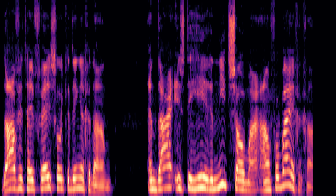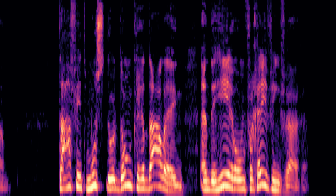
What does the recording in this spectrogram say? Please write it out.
David heeft vreselijke dingen gedaan, en daar is de Heere niet zomaar aan voorbij gegaan. David moest door donkere dalen heen en de Heere om vergeving vragen.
